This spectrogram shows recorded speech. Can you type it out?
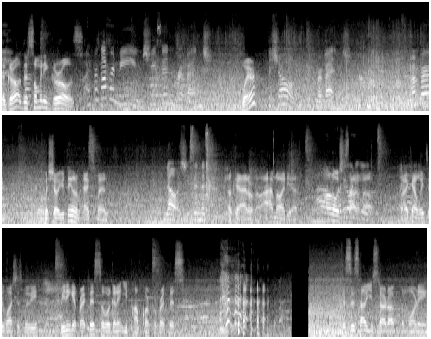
The girl? There's so many girls. I forgot her name. She's in Revenge. Where? The show. Revenge. Remember? Michelle, you're thinking of X-Men. No, she's in this movie. Okay, I don't know. I have no idea. Uh, I don't know what, what she's talking about. But I can't wait to watch this movie. We didn't get breakfast, so we're gonna eat popcorn for breakfast. this is how you start off the morning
